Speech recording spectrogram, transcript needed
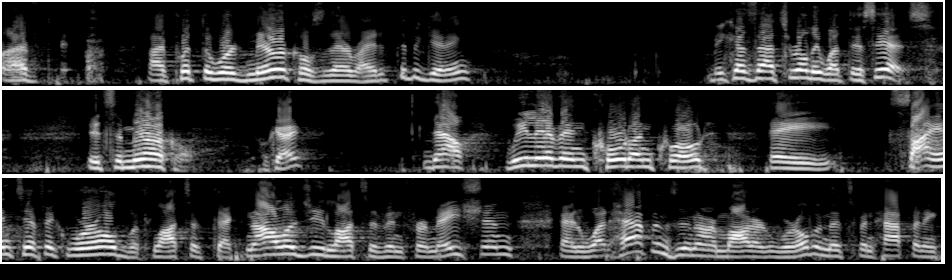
I've, I've put the word miracles there right at the beginning because that's really what this is. It's a miracle, okay? Now, we live in quote unquote a scientific world with lots of technology, lots of information. And what happens in our modern world, and it's been happening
